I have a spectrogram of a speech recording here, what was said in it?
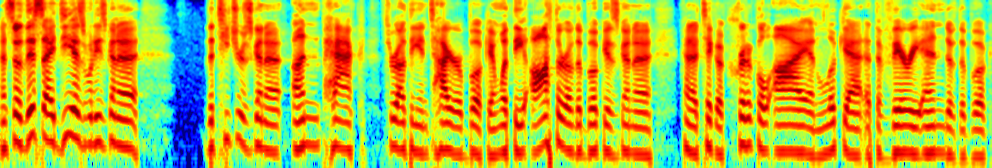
And so this idea is what he's going to the teacher is going to unpack throughout the entire book and what the author of the book is going to kind of take a critical eye and look at at the very end of the book.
